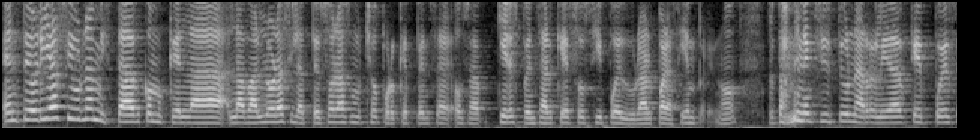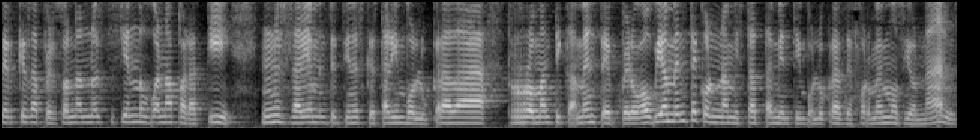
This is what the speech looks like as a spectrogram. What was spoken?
en teoría sí una amistad como que la, la valoras y la atesoras mucho porque pensar, o sea, quieres pensar que eso sí puede durar para siempre, ¿no? Pero también existe una realidad que puede ser que esa persona no esté siendo buena para ti. No necesariamente tienes que estar involucrada románticamente, pero obviamente con una amistad también te involucras de forma emocional.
